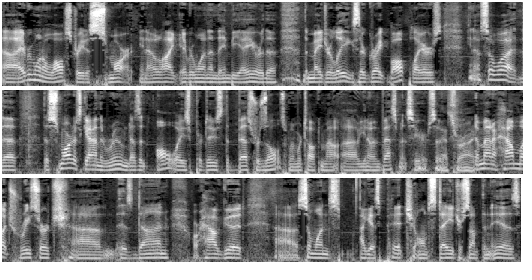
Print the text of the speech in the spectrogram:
Uh, everyone on Wall Street is smart, you know, like everyone in the NBA or the, the major leagues. They're great ball players, you know. So what? The the smartest guy in the room doesn't always produce the best results when we're talking about uh, you know investments here. So That's right. No matter how much research uh, is done or how good uh, someone's, I guess, pitch on stage or something is,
